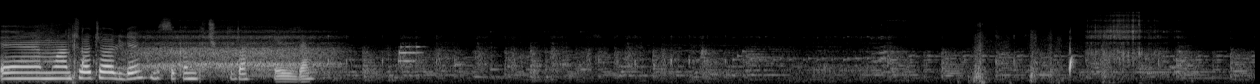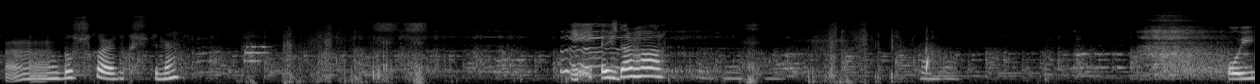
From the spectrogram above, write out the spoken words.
Ee, vantilatörlü bir sıkıntı çıktı da o yüzden. Buz koyduk üstüne. E- Ejderha. Oy.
